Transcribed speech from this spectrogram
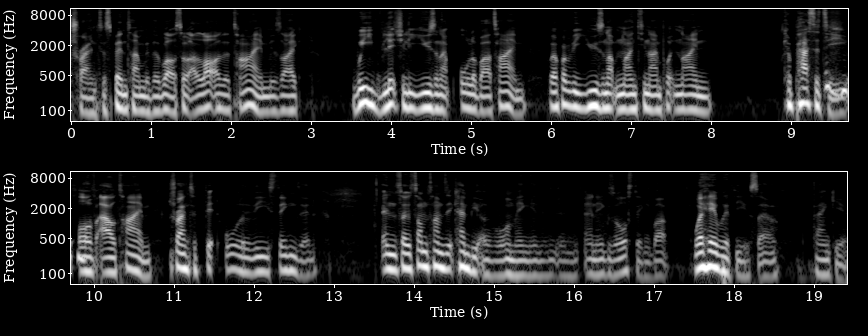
trying to spend time with as well. So a lot of the time is like we've literally using up all of our time. We're probably using up ninety nine point nine capacity of our time trying to fit all of these things in. And so sometimes it can be overwhelming and, and, and exhausting, but we're here with you, so thank you.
